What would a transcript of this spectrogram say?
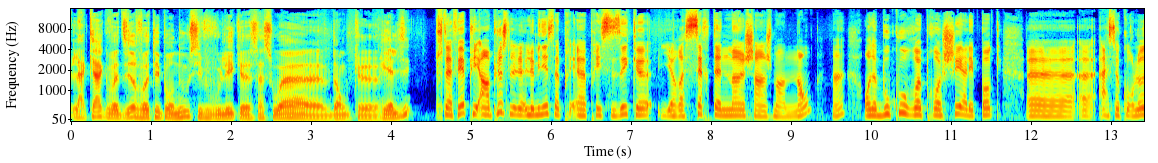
la CAQ va dire votez pour nous si vous voulez que ça soit euh, donc réalisé. Tout à fait. Puis en plus, le, ministre a, pré- a précisé qu'il y aura certainement un changement de nom. hein. On a beaucoup reproché à l'époque euh, à ce cours-là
